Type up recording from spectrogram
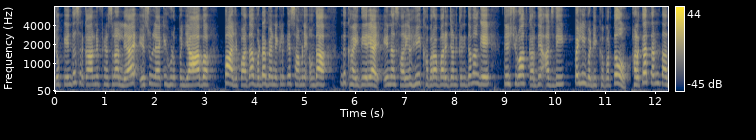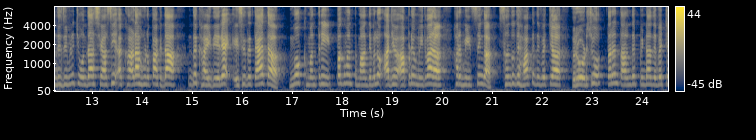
ਜੋ ਕੇਂਦਰ ਸਰਕਾਰ ਨੇ ਫੈਸਲਾ ਲਿਆ ਹੈ, ਇਸ ਨੂੰ ਲੈ ਕੇ ਹੁਣ ਪੰਜਾਬ ਭਾਜਪਾ ਦਾ ਵੱਡਾ ਬਿਆਨ ਨਿਕਲ ਕੇ ਸਾਹਮਣੇ ਆਉਂਦਾ ਦਿਖਾਈ ਦੇ ਰਿਹਾ ਹੈ। ਇਹਨਾਂ ਸਾਰੀਆਂ ਹੀ ਖਬਰਾਂ ਬਾਰੇ ਜਾਣਕਾਰੀ ਦਵਾਂਗੇ ਤੇ ਸ਼ੁਰੂਆਤ ਕਰਦੇ ਹਾਂ ਅੱਜ ਦੀ ਪਹਿਲੀ ਵੱਡੀ ਖਬਰ ਤੋਂ। ਹਲਕਾ ਤਰਨਤਾਰਨ ਦੀ ਜ਼ਿਮਨੀ ਚੋਣ ਦਾ ਸਿਆਸੀ ਅਖਾੜਾ ਹੁਣ ਭਖਦਾ ਦਿਖਾਈ ਦੇ ਰਿਹਾ ਇਸੇ ਦੇ ਤਹਿਤ ਮੁੱਖ ਮੰਤਰੀ ਭਗਵੰਤ ਮਾਨ ਦੇ ਵੱਲੋਂ ਅੱਜ ਆਪਣੇ ਉਮੀਦਵਾਰ ਹਰਮੀਤ ਸਿੰਘ ਸੰਧੂ ਦੇ ਹੱਕ ਦੇ ਵਿੱਚ ਰੋਡ ਸ਼ੋਅ ਤਰਨਤਾਰਨ ਦੇ ਪਿੰਡਾਂ ਦੇ ਵਿੱਚ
